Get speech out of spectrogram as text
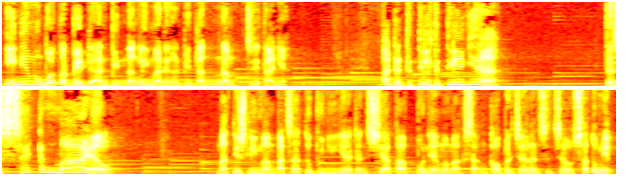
Ini yang membuat perbedaan bintang 5 dengan bintang 6 ceritanya. Pada detil-detilnya, the second mile. Matius 5:41 bunyinya, dan siapa pun yang memaksa engkau berjalan sejauh satu mil.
